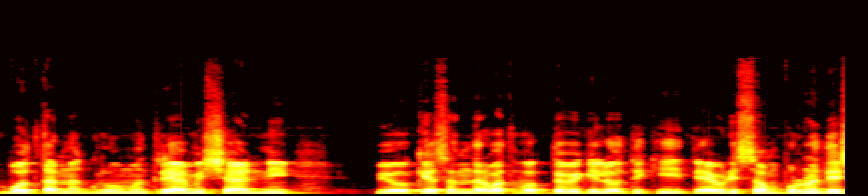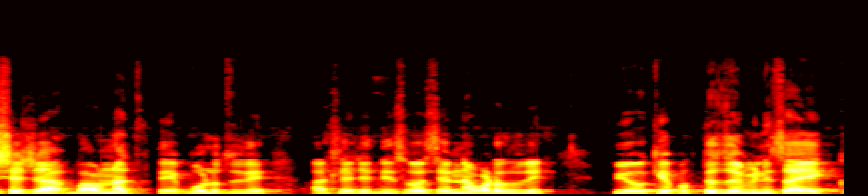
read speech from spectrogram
बोलताना गृहमंत्री अमित शहा यांनी पी ओ के संदर्भात वक्तव्य केले होते की त्यावेळी संपूर्ण देशाच्या भावनात ते बोलत होते असल्याचे देशवासियांना वाटत होते. पी ओ के फक्त जमिनीचा एक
